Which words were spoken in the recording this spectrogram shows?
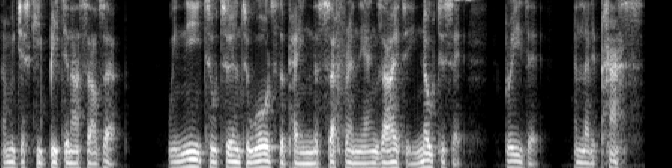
and we just keep beating ourselves up. We need to turn towards the pain, the suffering, the anxiety, notice it, breathe it, and let it pass.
